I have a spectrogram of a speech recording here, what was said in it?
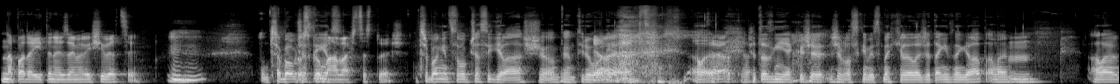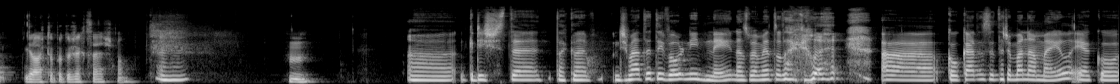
napadají ty nejzajímavější věci. Mm-hmm. Třeba občas něco, cestuješ. Třeba něco občas si děláš, jo, během ty dovolené, ale, ale jo, jo. že to zní jako, že, že vlastně my jsme chtěli ležet a nic nedělat, ale, mm. ale děláš to, protože chceš. No. Mm-hmm. Hmm. když jste takhle, když máte ty volné dny, nazveme to takhle, a koukáte se třeba na mail, jako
